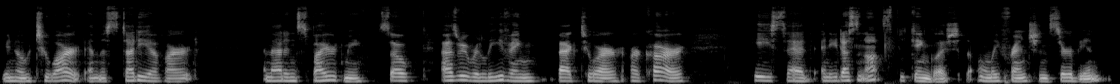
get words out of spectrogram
you know, to art and the study of art, and that inspired me. So as we were leaving back to our our car, he said, and he does not speak English, only French and Serbian.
